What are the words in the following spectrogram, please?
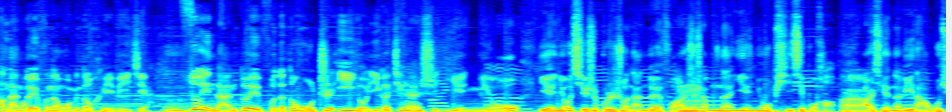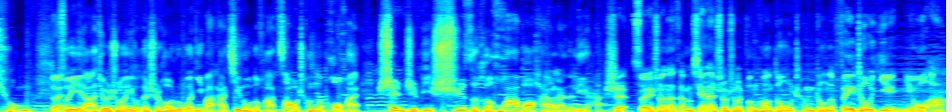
豹难对付呢，我们都可以理解。嗯最难对付的动物之一有一个竟然是野牛，野牛其实不是说难对付，而是什么呢？野牛脾气不好，而且呢力大无穷。对所以啊，就是说有的时候，如果你把它激怒的话，造成的破坏甚至比狮子和花豹还要来的厉害。是，所以说呢，咱们先来说说《疯狂动物城》中的非洲野牛啊。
